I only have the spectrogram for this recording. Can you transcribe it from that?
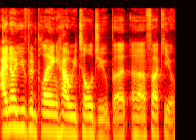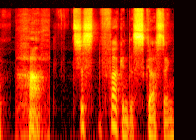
I know you've been playing how we told you, but uh fuck you. Huh. It's just fucking disgusting.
